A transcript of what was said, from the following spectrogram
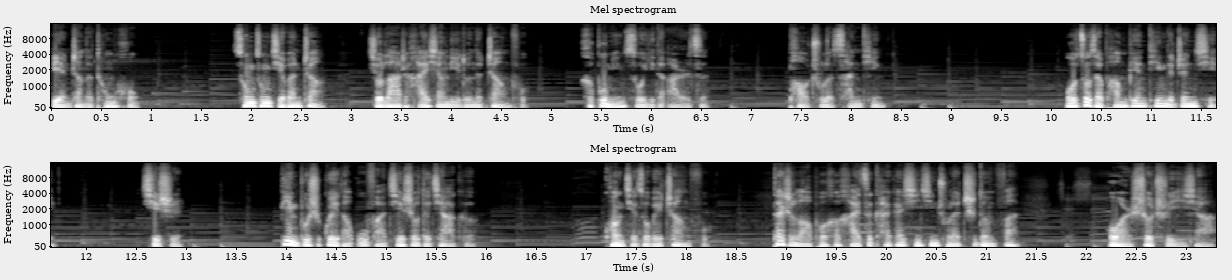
脸涨得通红，匆匆结完账，就拉着还想理论的丈夫和不明所以的儿子跑出了餐厅。我坐在旁边听得真切，其实并不是贵到无法接受的价格。况且作为丈夫，带着老婆和孩子开开心心出来吃顿饭。偶尔奢侈一下，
